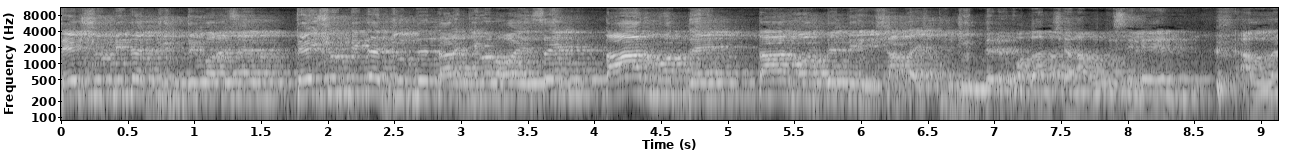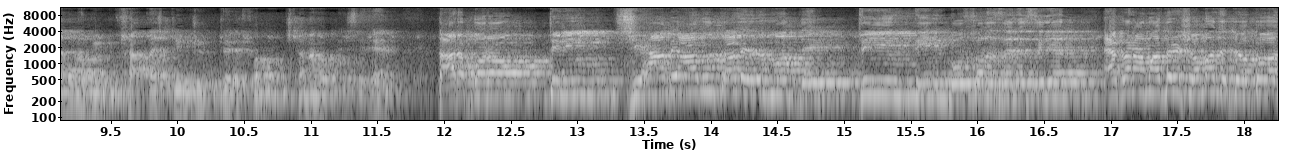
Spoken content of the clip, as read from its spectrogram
তেষট্টিটা যুদ্ধ করেছেন তেষট্টিটা যুদ্ধে তার জীবন হয়েছে। তার মধ্যে তার মধ্যে তিনি সাতাইশটি যুদ্ধের প্রধান সেনাপতি ছিলেন। আল্লাহ নবী সাতাইশটি যুদ্ধের সেনাপতি ছিলেন। তারপরও তিনি জিহাবে আবু তালের মধ্যে তিন তিন বছর জেলে ছিলেন। এখন আমাদের সমাজে যখন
